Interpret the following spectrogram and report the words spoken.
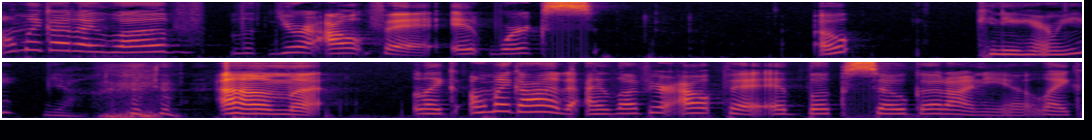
oh my god, I love l- your outfit. It works. Oh, can you hear me? yeah. Um, like, oh my god, I love your outfit. It looks so good on you. Like,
